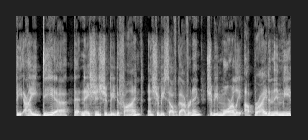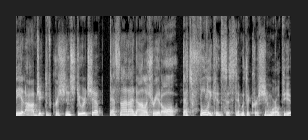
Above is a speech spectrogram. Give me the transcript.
the idea that nations should be defined and should be self-governing, should be morally up upright and the immediate object of Christian stewardship, that's not idolatry at all. That's fully consistent with the Christian worldview.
